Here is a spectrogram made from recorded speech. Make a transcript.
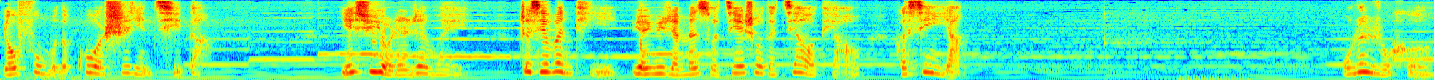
由父母的过失引起的，也许有人认为这些问题源于人们所接受的教条和信仰。无论如何，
